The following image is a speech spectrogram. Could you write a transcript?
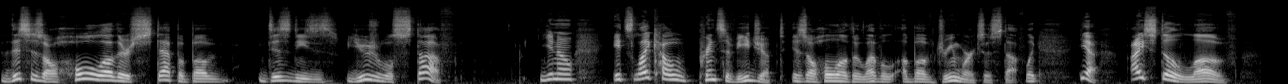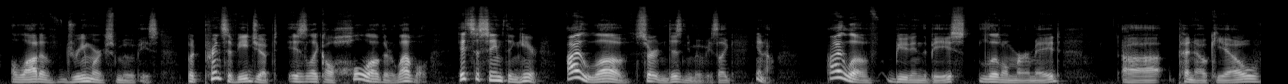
this is a whole other step above Disney's usual stuff. You know, it's like how Prince of Egypt is a whole other level above DreamWorks' stuff. Like, yeah, I still love a lot of DreamWorks movies, but Prince of Egypt is like a whole other level. It's the same thing here. I love certain Disney movies, like, you know, I love Beauty and the Beast, Little Mermaid, uh, Pinocchio,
